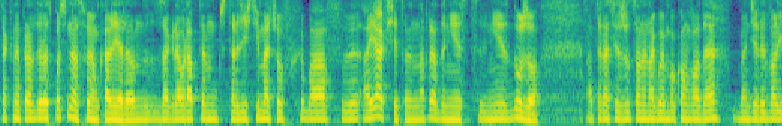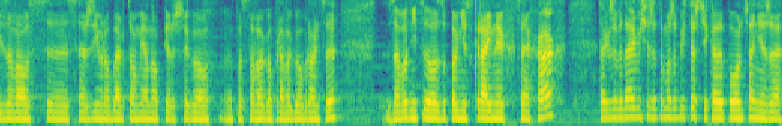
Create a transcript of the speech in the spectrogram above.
tak naprawdę rozpoczyna swoją karierę. On zagrał raptem 40 meczów chyba w Ajaxie, to naprawdę nie jest, nie jest dużo. A teraz jest rzucony na głęboką wodę. Będzie rywalizował z Sergim Roberto miano pierwszego y, podstawowego prawego obrońcy. Zawodnicy o zupełnie skrajnych cechach Także wydaje mi się, że to może być też ciekawe połączenie, że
